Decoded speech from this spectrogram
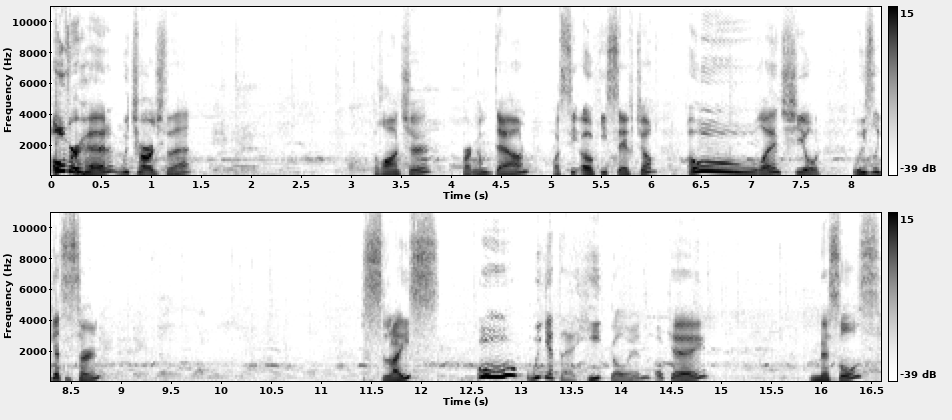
overhead. We charge to that. The launcher, bring him down. What's the Oki safe jump? Oh, land shield. Weasley gets his turn. Slice. Ooh, we get the heat going. Okay. Missiles.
